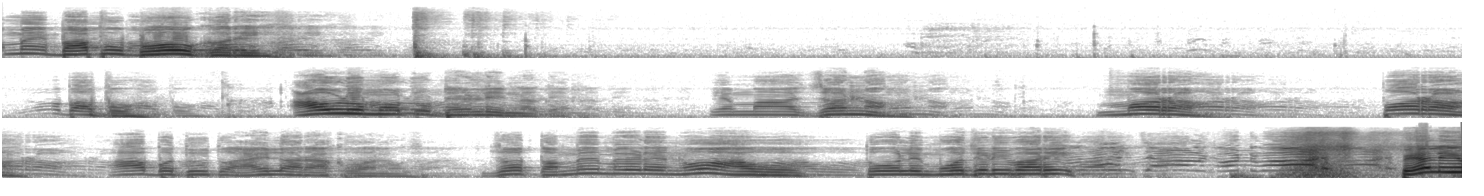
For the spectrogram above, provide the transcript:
તમે બાપુ બહુ કરી. બાપુ, આવડું મોટું ઢેલી નગર એમાં જન્મ, મરણ, પરણ, આ બધું તો હાયલા રાખવાનું જો તમે મેળે ન આવો, તો ઓલી મોજડી વાળી પેલી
